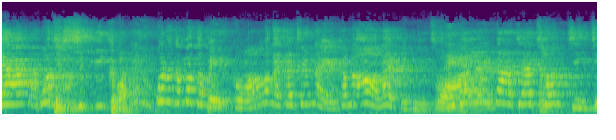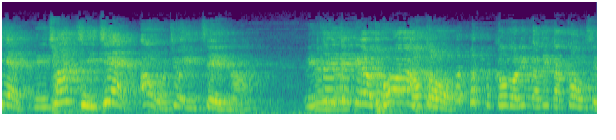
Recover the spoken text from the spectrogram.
啊，我就是奇怪，我都感觉都袂寒，我来个真来感觉哦，来皮皮穿。你看大家穿几件？你穿几件？啊，我就一件啊。你这件给我脱了。哥哥，哥哥，你甲你甲讲者，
